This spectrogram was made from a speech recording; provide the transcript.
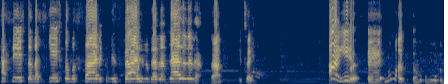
racista, machista, homofóbico, misógino, blá blá blá blá blá, né? Isso aí. Aí, é, numa, o, o,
